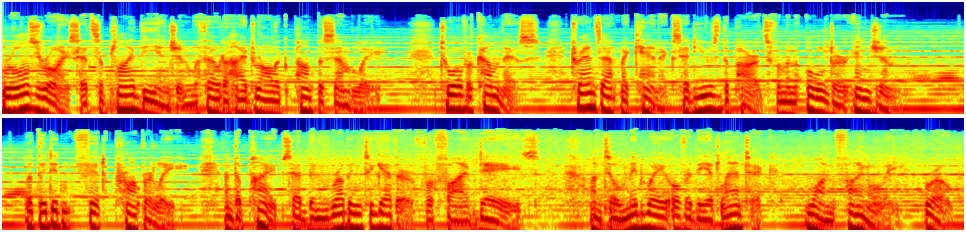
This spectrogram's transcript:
Rolls Royce had supplied the engine without a hydraulic pump assembly. To overcome this, Transat mechanics had used the parts from an older engine. But they didn't fit properly, and the pipes had been rubbing together for five days, until midway over the Atlantic, one finally broke.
